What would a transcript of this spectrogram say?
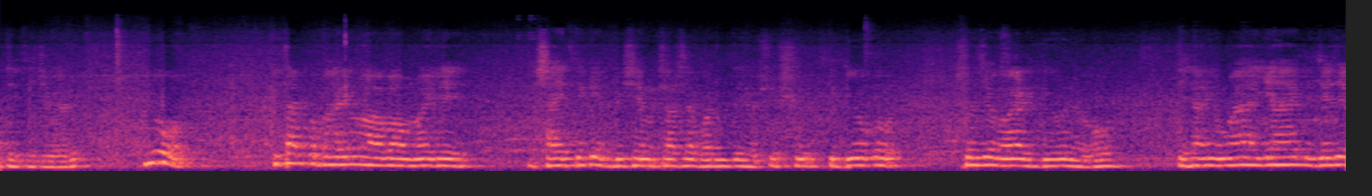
अतिथिज्यूहरू। यो किताबको बारेमा अब मैले साहित्यकै विषयमा चर्चा गर्नु त यो दियोको सूर्यको अगाडि दिउने हो। त्यस कारण उहाँ यहाँले जे जे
